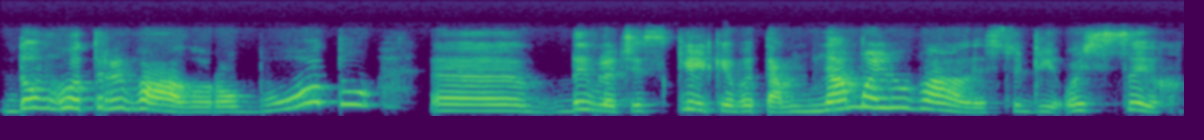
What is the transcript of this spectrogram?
довготривалу роботу, е, дивлячись, скільки ви там намалювали собі ось цих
